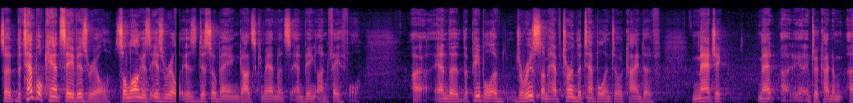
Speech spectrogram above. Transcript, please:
So, the temple can't save Israel so long as Israel is disobeying God's commandments and being unfaithful. Uh, and the, the people of Jerusalem have turned the temple into a kind of magic, uh, into a kind of uh,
